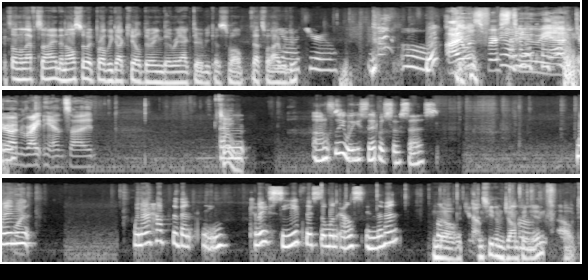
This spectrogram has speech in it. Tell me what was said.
it's on the left side, and also it probably got killed during the reactor because, well, that's what I would yeah, do. true. oh. What? I was first Yeah, to reactor on right hand side. So, Um, Honestly, what you said was so sus. when What? when I have the vent thing, can I see if there's someone else in the vent? no, but you No. can see them jumping Oh. in, out.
